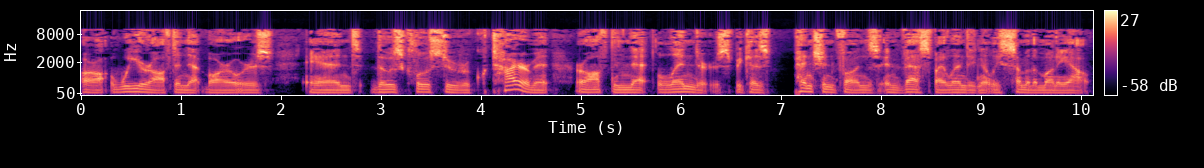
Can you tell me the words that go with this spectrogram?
are, we are often net borrowers and those close to retirement are often net lenders because pension funds invest by lending at least some of the money out.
